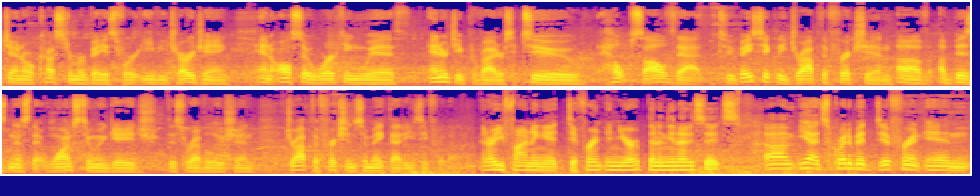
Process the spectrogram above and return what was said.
general customer base for EV charging, and also working with energy providers to help solve that, to basically drop the friction of a business that wants to engage this revolution, drop the friction to make that easy for them. And are you finding it different in Europe than in the United States? Um, yeah, it's quite a bit different in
